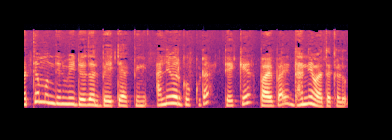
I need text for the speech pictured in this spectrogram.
ಮತ್ತೆ ಮುಂದಿನ ವಿಡಿಯೋದಲ್ಲಿ ಭೇಟಿ ಆಗ್ತೀನಿ ಅಲ್ಲಿವರೆಗೂ ಕೂಡ ಟೇಕ್ ಕೇರ್ ಬಾಯ್ ಬಾಯ್ ಧನ್ಯವಾದಗಳು.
